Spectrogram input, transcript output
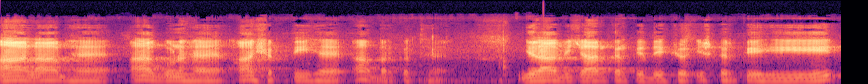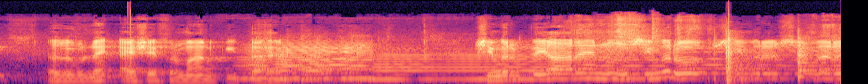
ਆ ਲਾਭ ਹੈ ਆ ਗੁਣ ਹੈ ਆ ਸ਼ਕਤੀ ਹੈ ਆ ਬਰਕਤ ਹੈ। ਜਰਾ ਵਿਚਾਰ ਕਰਕੇ ਦੇਖੋ ਇਸ ਕਰਕੇ ਹੀ ਹਜ਼ੂਰ ਨੇ ਐਸੇ ਫਰਮਾਨ ਕੀਤਾ ਹੈ। ਸਿਮਰ ਪਿਆਰੇ ਨੂੰ ਸਿਮਰੋ ਸਿਮਰ ਸਿਮਰ।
